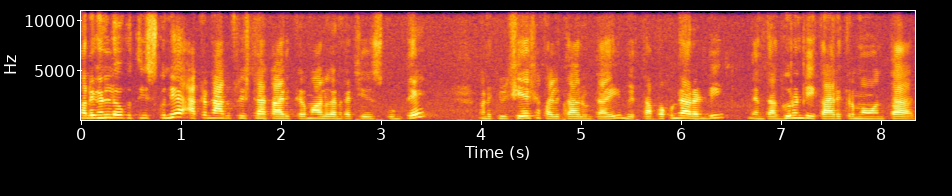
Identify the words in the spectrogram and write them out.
పరిగణలోకి తీసుకుని అక్కడ నాగప్రతిష్ఠ కార్యక్రమాలు కనుక చేసుకుంటే మనకి విశేష ఫలితాలు ఉంటాయి. మీరు తప్పకుండా రండి. నేను దగ్గరుండి ఈ కార్యక్రమం అంతా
